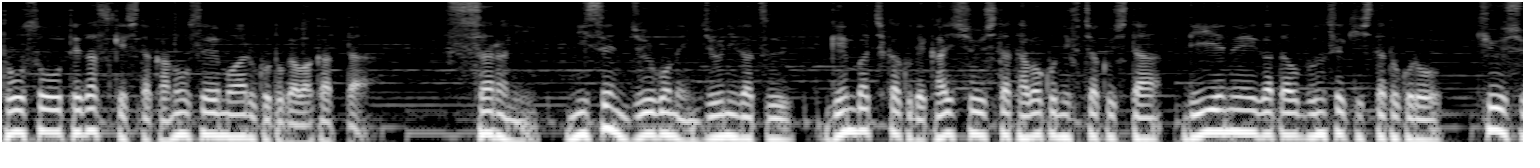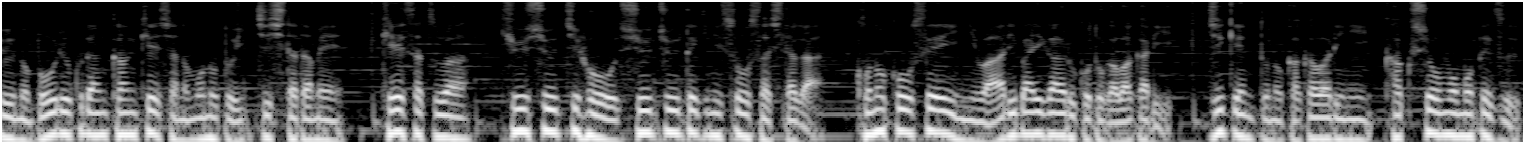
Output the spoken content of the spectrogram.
逃走を手助けした可能性もあることが分かった。さらに2015年12月現場近くで回収したタバコに付着した DNA 型を分析したところ九州の暴力団関係者のものと一致したため警察は九州地方を集中的に捜査したがこの構成員にはアリバイがあることが分かり事件との関わりに確証も持てず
